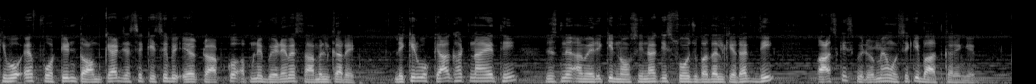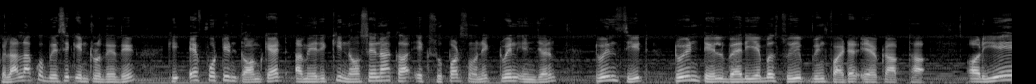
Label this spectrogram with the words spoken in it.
कि वो एफ़ फोर्टीन टॉम कैट जैसे किसी भी एयरक्राफ्ट को अपने बेड़े में शामिल करे। लेकिन वो क्या घटनाएँ थीं जिसने अमेरिकी नौसेना की सोच बदल के रख दी, आज के इस वीडियो में हम उसी की बात करेंगे। फ़िलहाल आपको बेसिक इंट्रो दे दें कि एफ़ फोर्टीन टॉम कैट अमेरिकी नौसेना का एक supersonic twin engine, twin seat, twin tail variable sweep wing fighter aircraft था और ये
